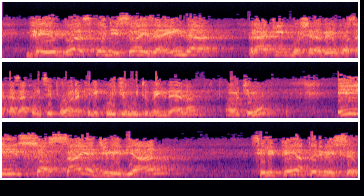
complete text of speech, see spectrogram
Deu duas condições ainda para que Moshe Rabbeinu possa casar com Tzipora, que ele cuide muito bem dela, ótimo, e só saia de Midian se ele tem a permissão.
